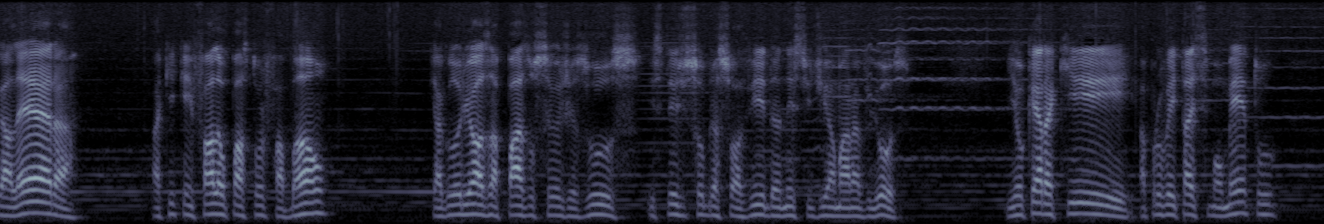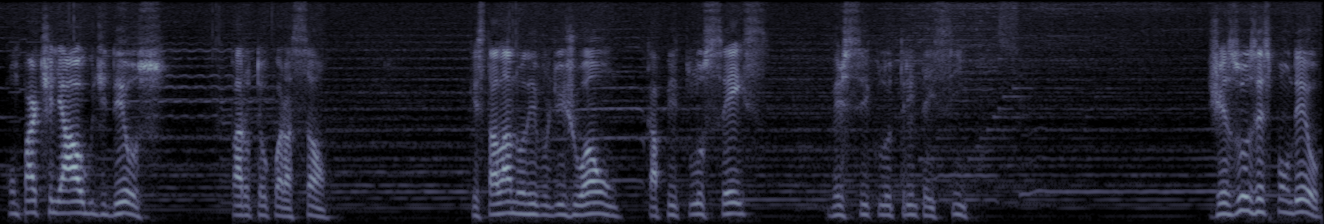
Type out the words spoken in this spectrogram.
galera, aqui quem fala é o pastor Fabão. Que a gloriosa paz do Senhor Jesus esteja sobre a sua vida neste dia maravilhoso. E eu quero aqui aproveitar esse momento, compartilhar algo de Deus para o teu coração, que está lá no livro de João, capítulo 6, versículo 35. Jesus respondeu:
